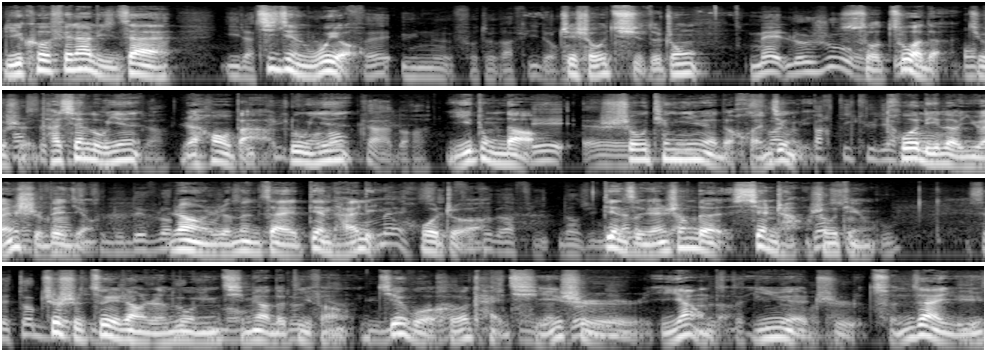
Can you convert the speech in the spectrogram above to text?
里克·菲拉里在《几近无有》这首曲子中所做的，就是他先录音，然后把录音移动到收听音乐的环境里，脱离了原始背景，让人们在电台里或者电子原声的现场收听。这是最让人莫名其妙的地方。结果和凯奇是一样的，音乐只存在于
